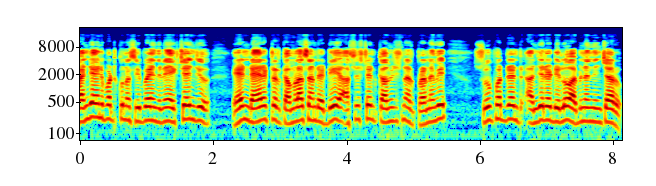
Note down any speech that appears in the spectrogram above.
గంజాయిని పట్టుకున్న సిబ్బందిని exchange N director Kamalasan Reddy assistant commissioner Pranavi superintendent అంజిరెడ్డిలు అభినందించారు.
